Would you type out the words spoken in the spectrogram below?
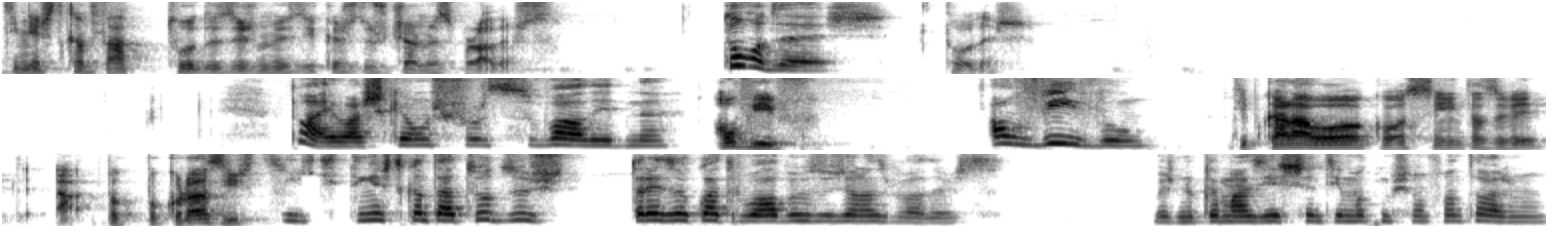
Tinhas de cantar todas as músicas dos Jonas Brothers. Todas! Todas. Pá, eu acho que é um esforço válido, né? Ao vivo. Ao vivo! Tipo karaoke ou assim, estás a ver? Ah, para, para curares isto. Ih, tinhas de cantar todos os 3 ou 4 álbuns dos Jonas Brothers. Mas nunca mais ias sentir uma comichão fantasma.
